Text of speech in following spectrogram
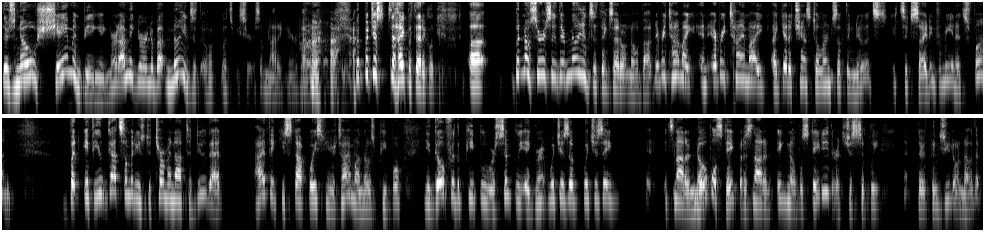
there's no shame in being ignorant. I'm ignorant about millions of. Th- oh, let's be serious. I'm not ignorant about it, but but just hypothetically, uh, but no, seriously, there are millions of things I don't know about. And every time I and every time I, I get a chance to learn something new, it's it's exciting for me and it's fun. But if you've got somebody who's determined not to do that, I think you stop wasting your time on those people. You go for the people who are simply ignorant, which is a which is a it's not a noble state, but it's not an ignoble state either. It's just simply there are things you don't know that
